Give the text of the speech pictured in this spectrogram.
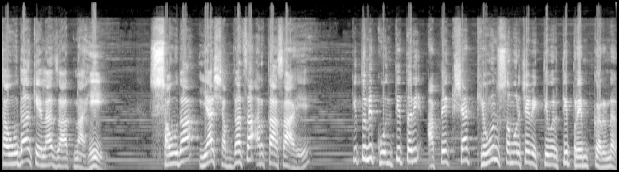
सौदा केला जात नाही. सौदा या शब्दाचा अर्थ असा आहे की तुम्ही कोणती तरी अपेक्षा ठेवून समोरच्या व्यक्तीवरती प्रेम करणं.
